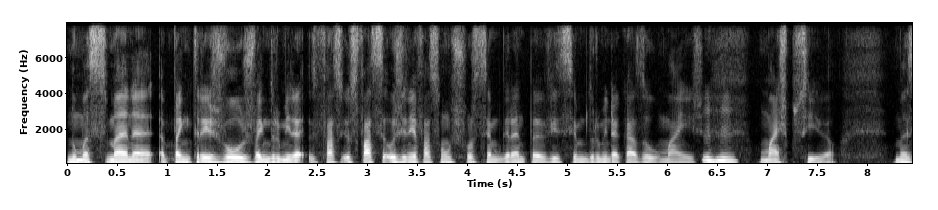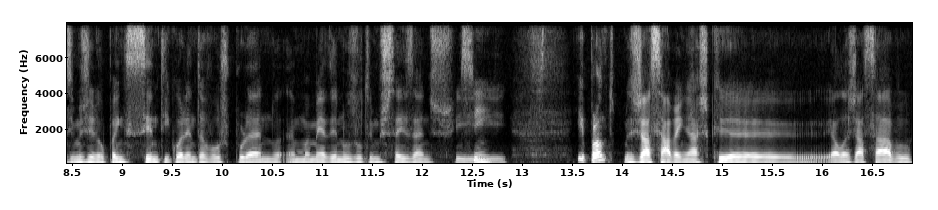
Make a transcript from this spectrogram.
numa semana apanho três voos, venho dormir. faço, eu faço, hoje em dia faço um esforço sempre grande para vir sempre dormir a casa o mais, Uhum. o mais possível. Mas imagina, eu apanho 140 voos por ano, uma média nos últimos seis anos. E, Sim. e pronto, mas já sabem, acho que eh, ela já sabe o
